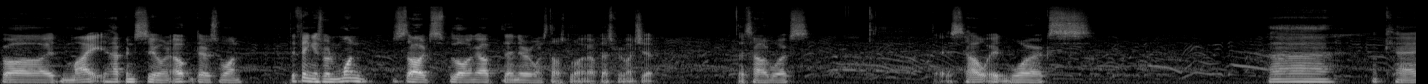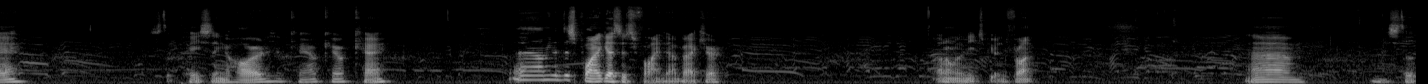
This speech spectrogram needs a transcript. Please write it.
but it might happen soon. Oh, there's one. The thing is, when one starts blowing up, then everyone starts blowing up. That's pretty much it. That's how it works. That's how it works. Uh, okay. Still pacing hard. Okay, okay, okay. Uh, I mean, at this point, I guess it's fine down back here. I don't really need to be in front. Um, Still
